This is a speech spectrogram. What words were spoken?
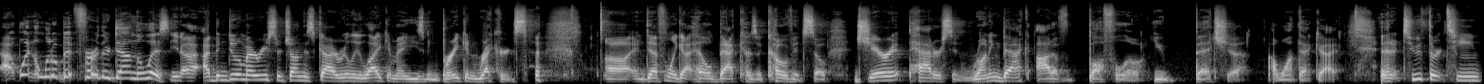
I went a little bit further down the list. You know, I've been doing my research on this guy. I really like him. He's been breaking records. uh, and definitely got held back because of COVID. So Jarrett Patterson, running back out of Buffalo. You betcha. I want that guy. And then at 213,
